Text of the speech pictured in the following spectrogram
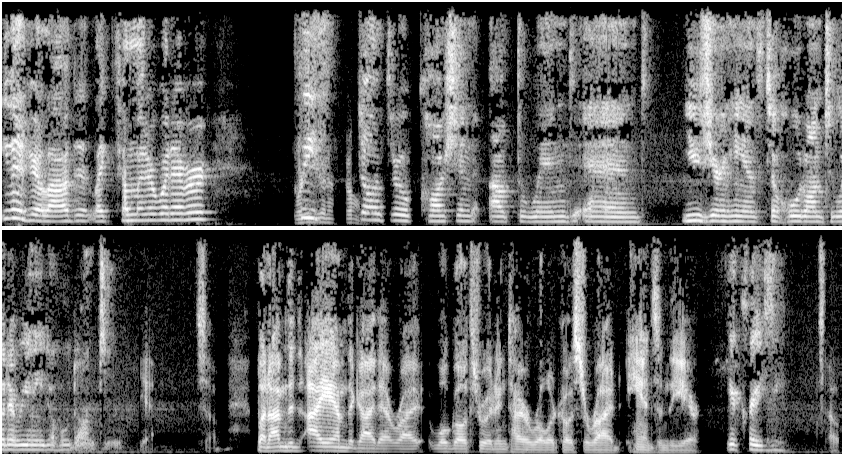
even if you're allowed to like film it or whatever, you please don't throw caution out the wind and use your hands to hold on to whatever you need to hold on to. Yeah. So. But I'm the I am the guy that will go through an entire roller coaster ride hands in the air. You're crazy. So,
